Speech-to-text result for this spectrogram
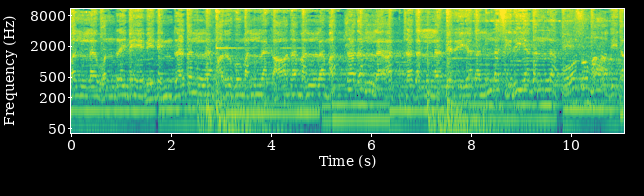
மல்ல ஒன்றை மேவி நின்றதல்ல மறுவுமல்ல காதமல்ல மற்றதல்ல அற்றதல்ல பெரியதல்ல சிறியதல்ல போசுமாவிதா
